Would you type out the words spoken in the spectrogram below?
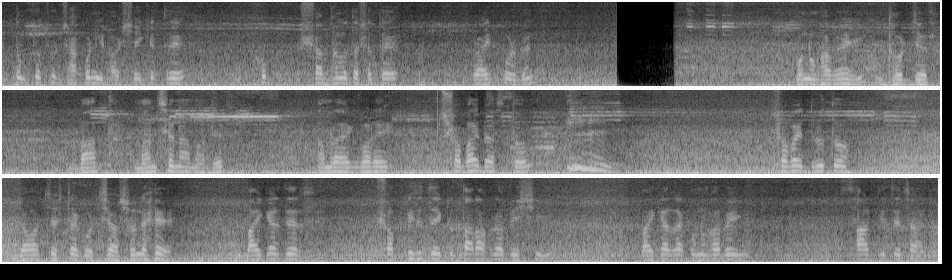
একদম প্রচুর ঝাঁকুনি হয়। সেই ক্ষেত্রে খুব সাবধানতার সাথে রাইড করবেন। কোনোভাবেই ধৈর্যের বাদ মানছে না আমাদের। আমরা একবারে সবাই ব্যস্ত। সবাই দ্রুত যাওয়ার চেষ্টা করছে। আসলে বাইকারদের সব কিছুতে একটু তাড়াহুড়া বেশি। বাইকাররা কোনোভাবেই ছাড় দিতে চায় না।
